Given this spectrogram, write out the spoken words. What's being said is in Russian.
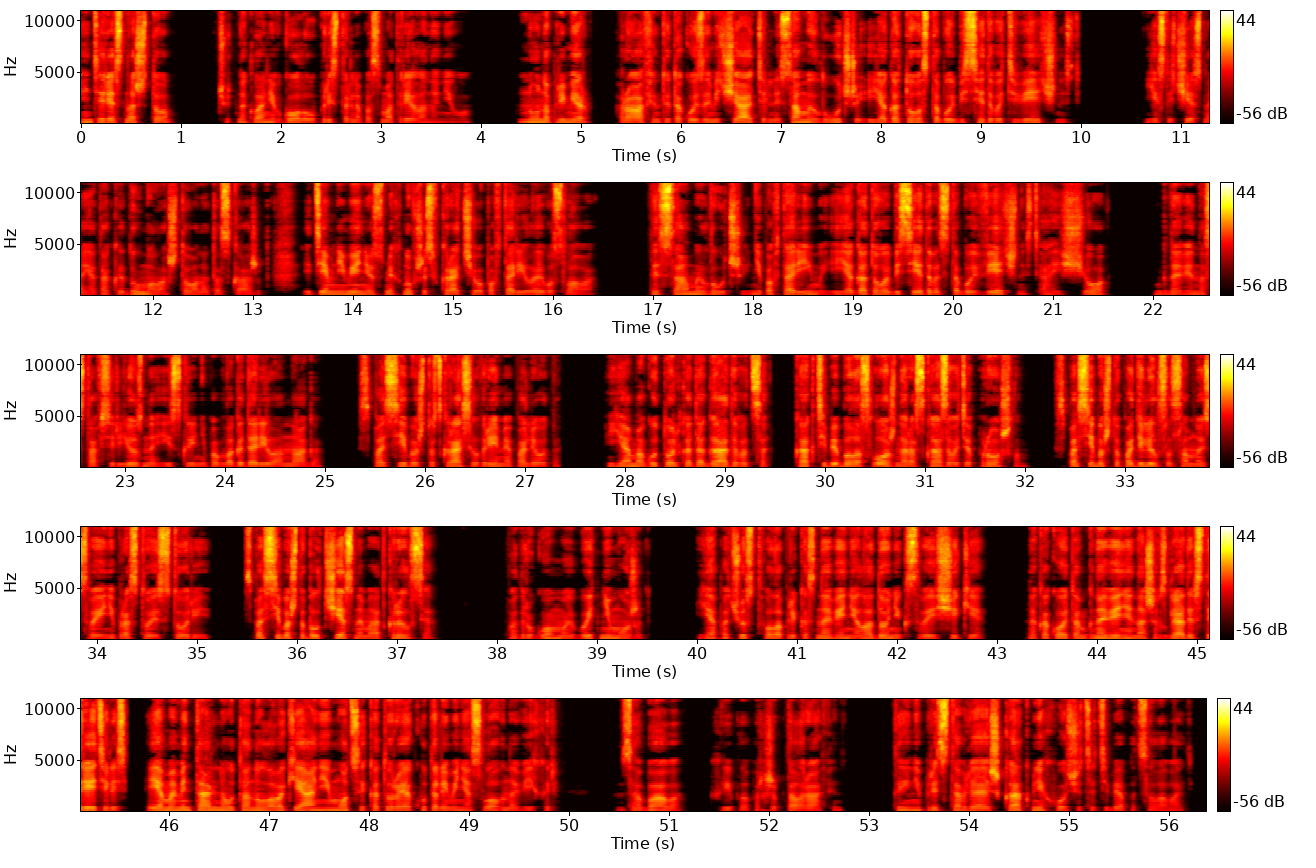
«Интересно, что?» Чуть наклонив голову, пристально посмотрела на него. «Ну, например, Рафин, ты такой замечательный, самый лучший, и я готова с тобой беседовать вечность». Если честно, я так и думала, что он это скажет, и тем не менее, усмехнувшись, вкратчиво повторила его слова. «Ты самый лучший, неповторимый, и я готова беседовать с тобой в вечность, а еще Мгновенно став серьезной, искренне поблагодарила Нага. «Спасибо, что скрасил время полета. Я могу только догадываться, как тебе было сложно рассказывать о прошлом. Спасибо, что поделился со мной своей непростой историей. Спасибо, что был честным и открылся. По-другому и быть не может. Я почувствовала прикосновение ладони к своей щеке. На какое-то мгновение наши взгляды встретились, и я моментально утонула в океане эмоций, которые окутали меня словно вихрь. Забава, хрипло прошептал Рафин. Ты не представляешь, как мне хочется тебя поцеловать.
